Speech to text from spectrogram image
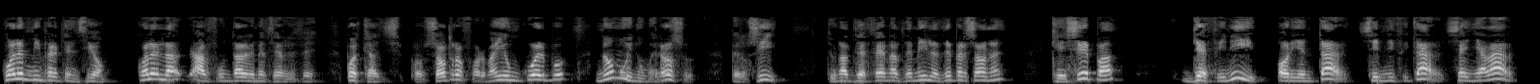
¿Cuál es mi pretensión? ¿Cuál es la, al fundar el MCRC? Pues que vosotros formáis un cuerpo no muy numeroso, pero sí de unas decenas de miles de personas que sepa definir, orientar, significar, señalar,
